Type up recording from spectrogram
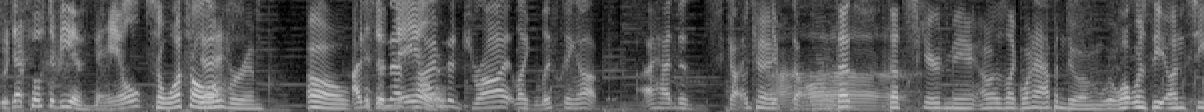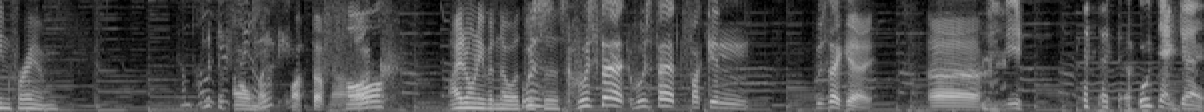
music. that supposed to be a veil? So what's all Yes. over him? Oh, I just a didn't have time to draw it like lifting up. I had to sc- Okay. skip the arm. that Ah. that scared me. I was like, what happened to him? What was the unseen frame? Compose your Oh title. my What the Oh. fuck? I don't even know what Who's this is. who's that? Who's that fucking? Who's that guy? Uh, Who that guy?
